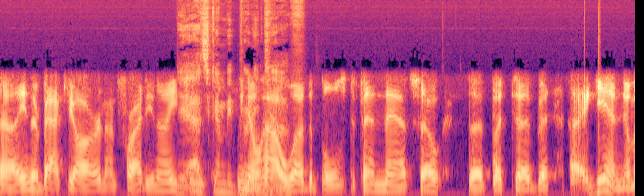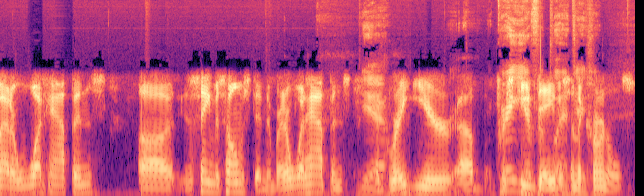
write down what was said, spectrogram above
uh, in their backyard on Friday night. Yeah, it's going to be. We know tough. how uh, the Bulls defend that. So, the, but uh, but uh, again, no matter what happens, uh, the same as Homestead. No matter what happens, yeah. a great year uh, for Steve year for Davis and the Colonels.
